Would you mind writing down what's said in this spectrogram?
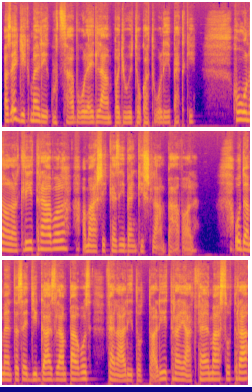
Az egyik mellékutcából egy lámpagyújtogató lépett ki. Hóna alatt létrával, a másik kezében kis lámpával. Oda ment az egyik gázlámpához, felállította a létráját, felmászott rá,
